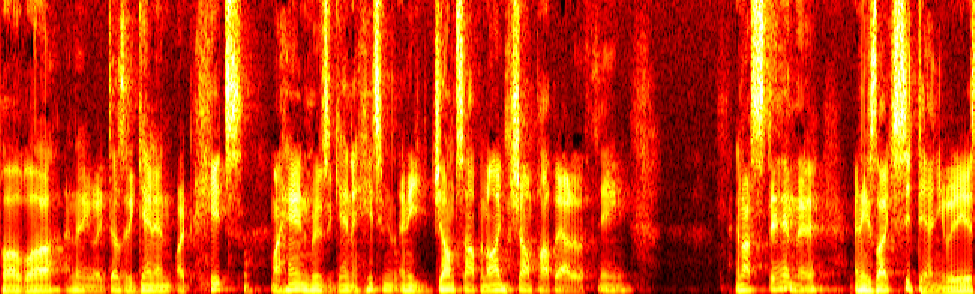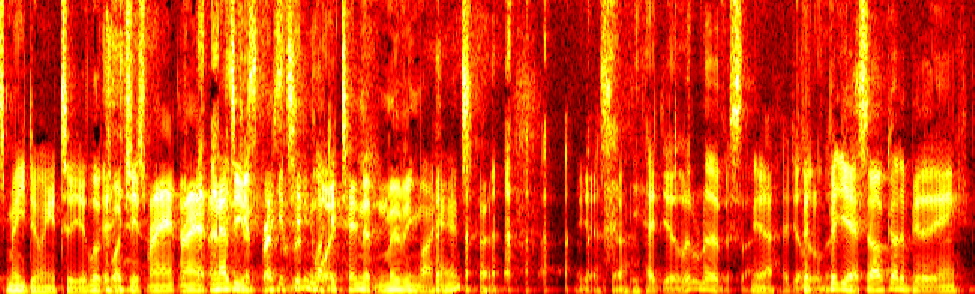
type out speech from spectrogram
Blah, blah, blah. And then anyway, does it again and it hits my hand moves again, it hits him and he jumps up and I jump up out of the thing. And I stand there and he's like, Sit down, you idiot. It's me doing it to you. Look, watch this. Rant, rant. And as He he's like it's hitting like a point. tendon and moving my hands. But, yeah, so He had you a little nervous, though. yeah. Had you a But, little nervous. but yeah, so I've got a bit of ink.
